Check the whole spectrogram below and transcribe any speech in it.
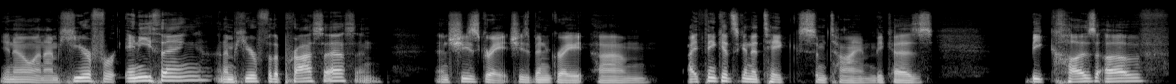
you know, and I'm here for anything. And I'm here for the process. And and she's great. She's been great. Um I think it's going to take some time because because of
